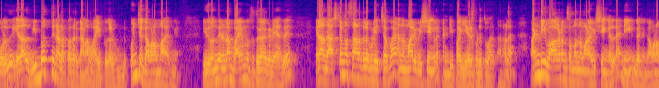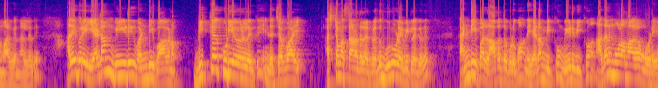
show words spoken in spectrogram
பொழுது ஏதாவது விபத்து நடப்பதற்கான வாய்ப்புகள் உண்டு. கொஞ்சம் கவனமாக இருங்க. இது வந்து என்னென்னா பயமுத்தத்துக்காக கிடையாது. ஏன்னா அந்த அஷ்டமஸ்தானத்தில் கூடிய செவ்வாய் அந்த மாதிரி விஷயங்களை கண்டிப்பாக ஏற்படுத்துவார். அதனால் வண்டி வாகனம் சம்மந்தமான விஷயங்களில் நீங்கள் கொஞ்சம் கவனமாக இருக்கிறது நல்லது. அதே போல் இடம் வீடு வண்டி வாகனம் விற்கக்கூடியவர்களுக்கு இந்த செவ்வாய் அஷ்டமஸ்தானத்தில் இருக்கிறது குருவோட வீட்டில் இருக்குது கண்டிப்பாக லாபத்தை கொடுக்கும் அந்த இடம் விற்கும் வீடு விற்கும் அதன் மூலமாக உங்களுடைய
